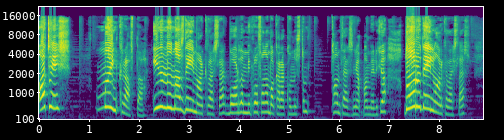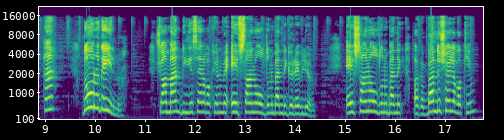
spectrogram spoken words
ateş Minecraft'ta. İnanılmaz değil mi arkadaşlar? Bu arada mikrofona bakarak konuştum. Tam tersini yapmam gerekiyor. Doğru değil mi arkadaşlar? He? Doğru değil mi? Şu an ben bilgisayara bakıyorum ve efsane olduğunu ben de görebiliyorum. Efsane olduğunu ben de... Bakın ben de şöyle bakayım.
